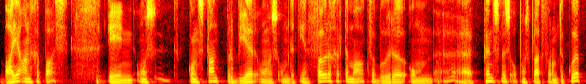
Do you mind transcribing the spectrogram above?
baie aangepas en ons konstant probeer ons om dit eenvoudiger te maak vir boere om uh kunsmis op ons platform te koop.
